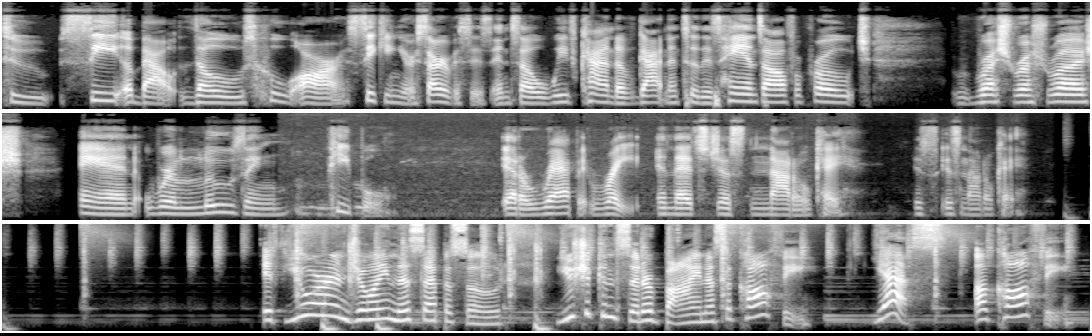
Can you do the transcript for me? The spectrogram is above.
to see about those who are seeking your services. And so we've kind of gotten into this hands off approach, rush, rush, rush, and we're losing mm-hmm. people at a rapid rate. And that's just not okay. It's, it's not okay. If you are enjoying this episode, you should consider buying us a coffee. Yes, a coffee.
